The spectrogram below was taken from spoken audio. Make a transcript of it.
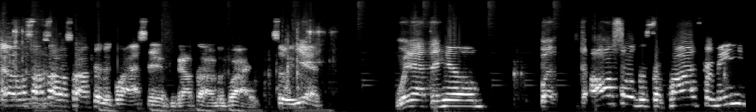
Oh, I'm sorry, sorry, sorry, McGuire. I said McGuire. So yes, went after him. But also the surprise for me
